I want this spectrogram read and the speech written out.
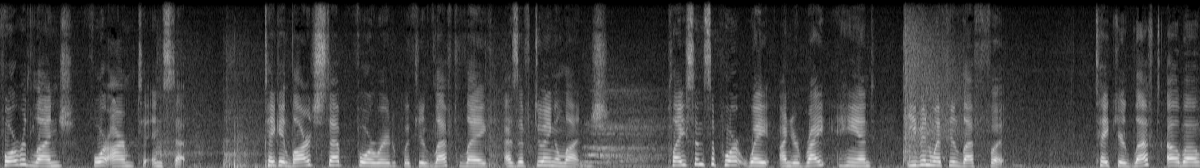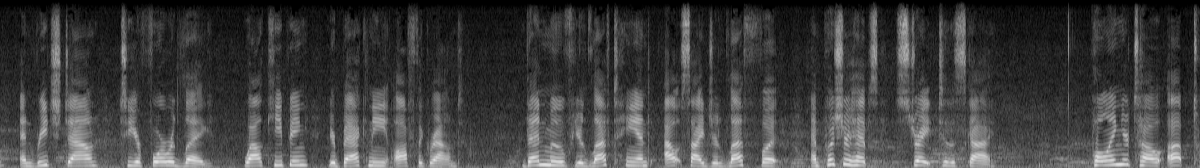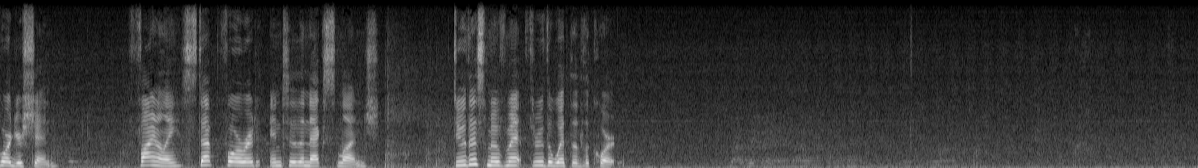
Forward lunge, forearm to instep. Take a large step forward with your left leg as if doing a lunge. Place and support weight on your right hand even with your left foot. Take your left elbow and reach down to your forward leg while keeping your back knee off the ground. Then move your left hand outside your left foot and push your hips straight to the sky, pulling your toe up toward your shin. Finally, step forward into the next lunge. Do this movement through the width of the court.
